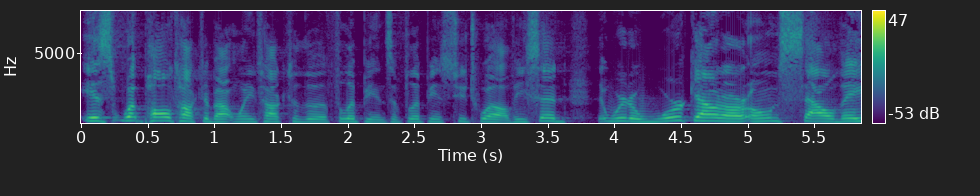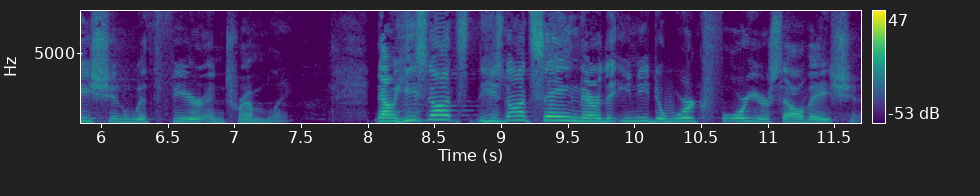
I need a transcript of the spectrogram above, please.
is what Paul talked about when he talked to the Philippians in Philippians 2:12. He said that we're to work out our own salvation with fear and trembling. Now, he's not, he's not saying there that you need to work for your salvation.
